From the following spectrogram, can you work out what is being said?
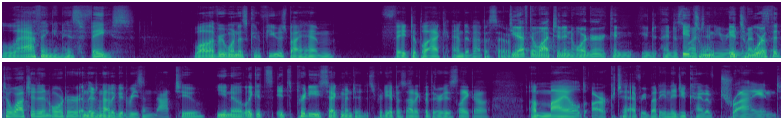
laughing in his face while everyone is confused by him. Fade to black. End of episode. Do you have to watch it in order? Can you? I just it's watch any random it's worth episode? it to watch it in order, and there's not a good reason not to. You know, like it's it's pretty segmented, it's pretty episodic, but there is like a a mild arc to everybody, and they do kind of try and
